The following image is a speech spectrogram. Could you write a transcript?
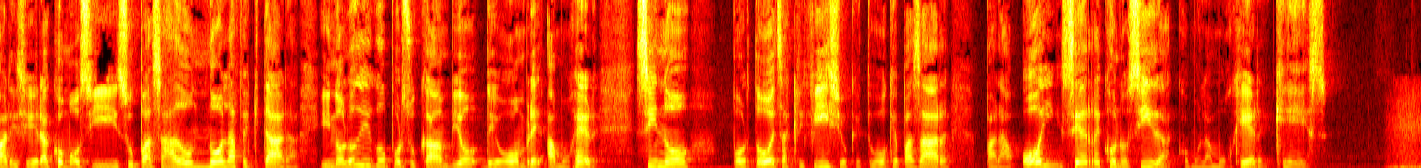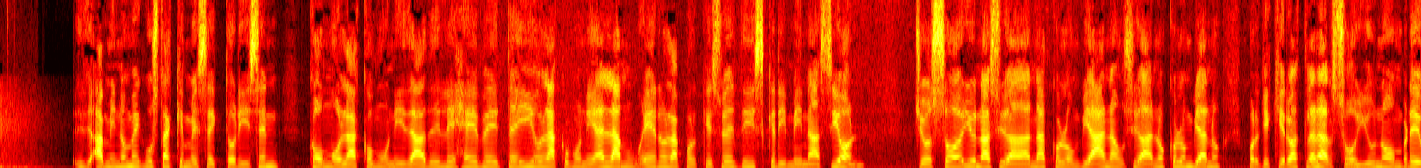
Pareciera como si su pasado no la afectara, y no lo digo por su cambio de hombre a mujer, sino por todo el sacrificio que tuvo que pasar para hoy ser reconocida como la mujer que es. A mí no me gusta que me sectoricen como la comunidad LGBTI o la comunidad de la mujer o la porque eso es discriminación. Yo soy una ciudadana colombiana, un ciudadano colombiano, porque quiero aclarar, soy un hombre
